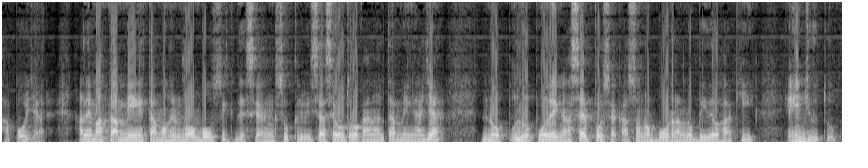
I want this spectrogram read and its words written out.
apoyar. Además también estamos en Rumble, si desean suscribirse a ese otro canal también allá, no, lo pueden hacer por si acaso nos borran los videos aquí en YouTube.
